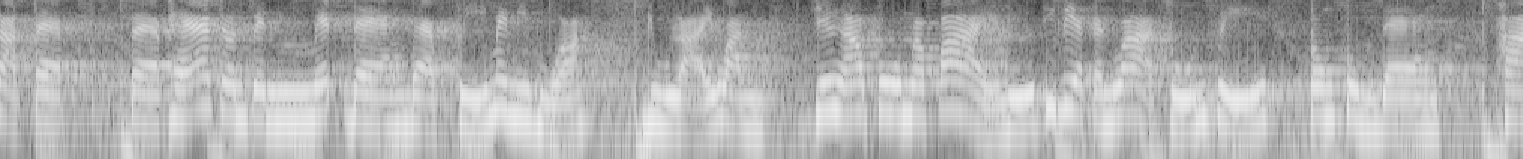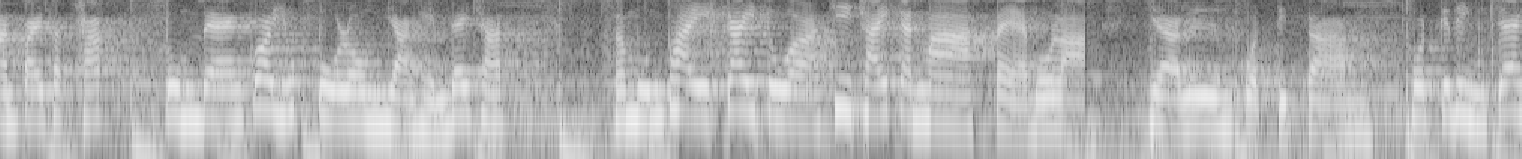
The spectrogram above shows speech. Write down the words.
กัดแต่ แต่แพ้จนเป็นเม็ดแดงแบบฝีไม่มีหัว อยู่หลายวัน จึงเอาปูนมาป้าย หรือที่เรียกกันว่า ศูนย์ฝี ตรงตุ่มแดง ผ่านไปสักพัก ตุ่มแดงก็ยุบตัวลงอย่างเห็นได้ชัด สมุนไพรใกล้ตัวที่ใช้กันมาแต่โบราณ อย่าลืมกดติดตาม กดกระดิ่งแจ้ง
